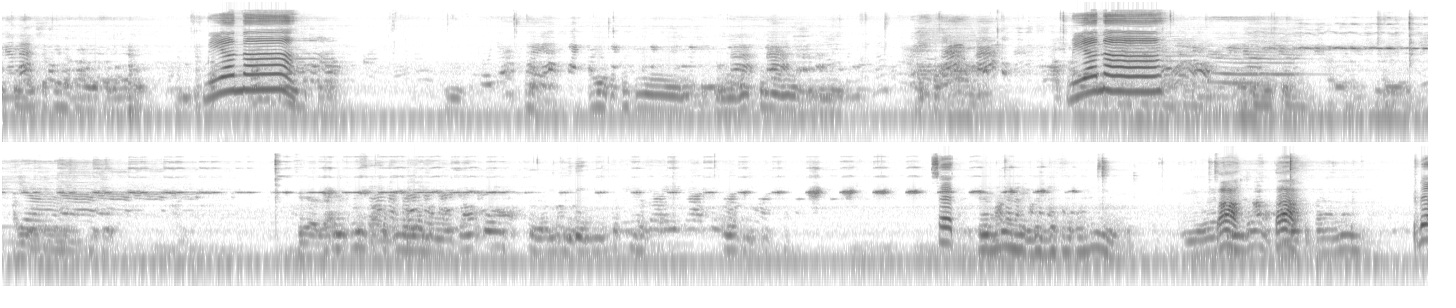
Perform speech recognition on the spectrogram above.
Tao, kaya man dito. Set. Ta, ta. Be,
